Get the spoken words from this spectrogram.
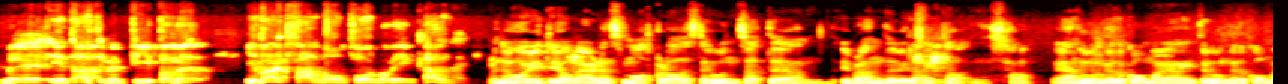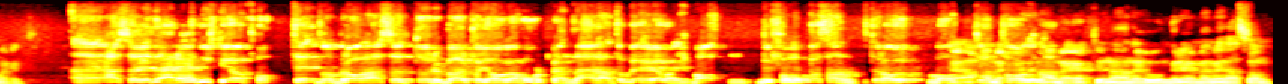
med, inte alltid med pipa, men i vart fall någon form av inkallning. Men nu har ju inte jag världens matgladaste hund så att eh, ibland vill jag inte ha... Ja, är han hungrig då kommer han, är han inte hungrig då kommer han inte. Eh, Alltså det där är, du ska ju ha fått det något bra. Alltså då du börjar på jaga hårt med den där, då behöver han ju maten. Vi får hoppas han drar upp Ja, han, äter ju när han är hungrig, men menar som...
